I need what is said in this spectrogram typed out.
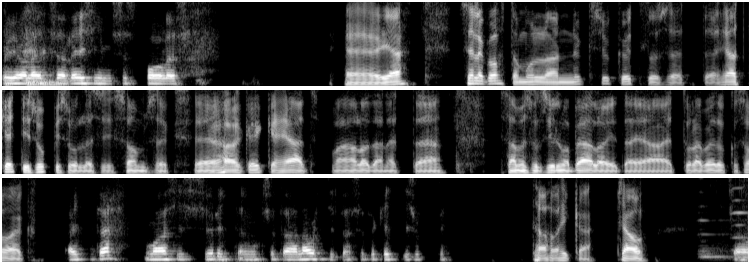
kui oled seal esimeses pooles. Eh, jah, selle kohta mul on üks sihuke ütlus, et eh, head ketisuppi sulle siis homseks ja kõike head. ma loodan, et eh, saame sul silma peal hoida ja et tuleb edukas hooaeg. aitäh, ma siis üritan seda nautida, seda ketisuppi. davai ikka, tšau. tšau.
